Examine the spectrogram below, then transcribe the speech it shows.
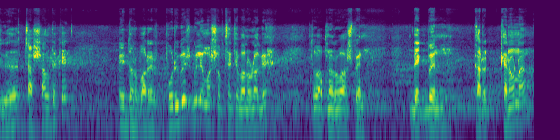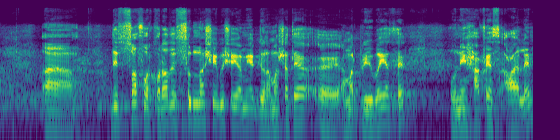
দু হাজার চার সাল থেকে। এই দরবারের পরিবেশগুলি আমার সবথেকে ভালো লাগে। তো আপনারাও আসবেন, দেখবেন। কারণ কেননা যে সফর করা, যে শূন্য সে বিষয়ে আমি একজন আমার সাথে আমার প্রিয় ভাই আছে। উনি হাফেজ আলেম।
